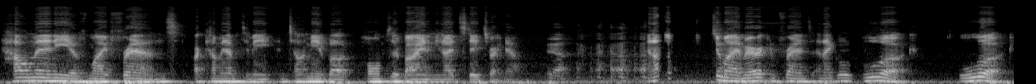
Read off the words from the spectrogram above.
how many of my friends are coming up to me and telling me about homes they're buying in the United States right now? Yeah. and I look to my American friends and I go, look, look,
